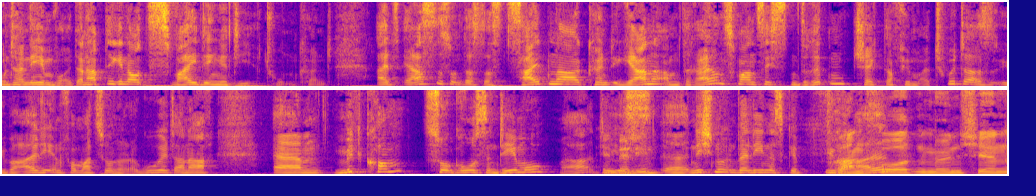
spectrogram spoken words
unternehmen wollt, dann habt ihr genau zwei Dinge, die ihr tun könnt. Als erstes, und das ist das zeitnah, könnt ihr gerne am 23.03., checkt dafür mal Twitter, es ist überall die Informationen oder googelt danach, ähm, mitkommen zur großen Demo. Ja, die In Berlin? Ist, äh, nicht nur in Berlin, es gibt überall. Frankfurt, München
